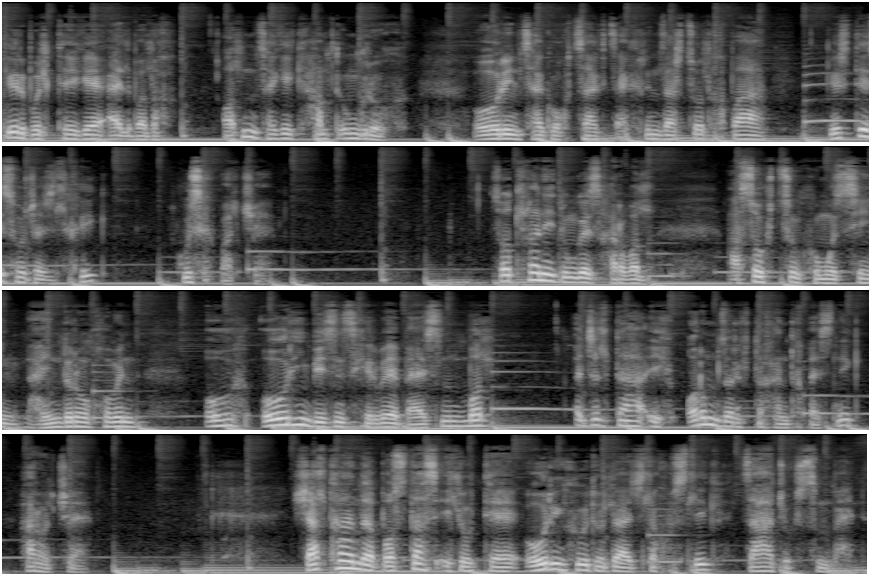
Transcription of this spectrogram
гэр бүлтэйгээ аль болох олон цагийг хамт өнгөрөөх, өөрийн цаг хугацааг захиран зарцуулах ба гэртээ сууж ажиллахыг хүсэх болжээ. Судалгааны дүнгээс харвал асуугдсан хүмүүсийн 84% нь өөрийн бизнес хэрвээ байсан бол ажилдаа их урам зоригтой хандах байсныг харуулжээ шалтгаанд бусдаас илүүтэй өөрийнхөө төлөө ажиллах хүслийг зааж өгсөн байна.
